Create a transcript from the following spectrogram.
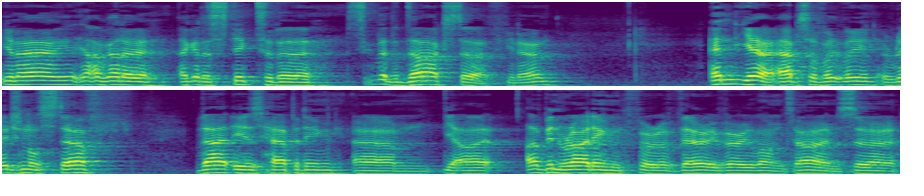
You know, I've got to I got to stick to the stick to the dark stuff. You know. And yeah, absolutely. Original stuff that is happening. Um, yeah, I, I've been writing for a very, very long time. So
